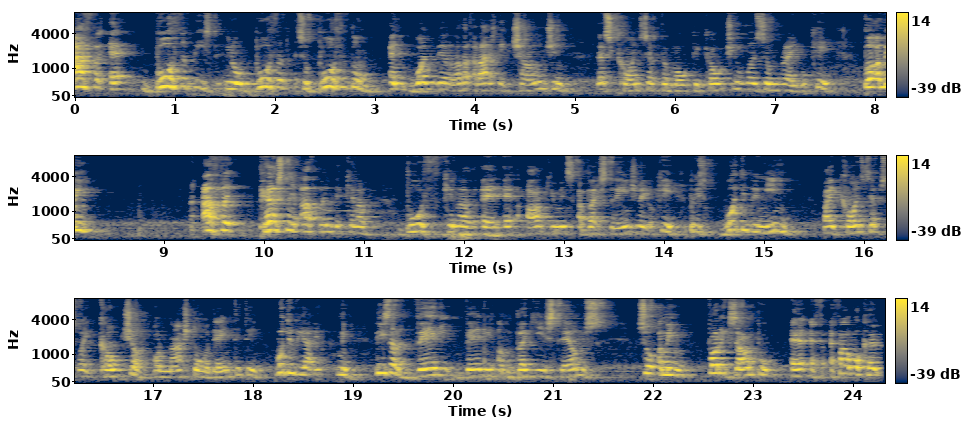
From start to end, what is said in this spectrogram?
uh, both of these, you know, both of, so both of them, in one way or another, are actually challenging this concept of multiculturalism, right? Okay, but I mean, I think personally, I think that kind of both kind of uh, uh, arguments a bit strange, right? Okay, because what do we mean by concepts like culture or national identity? What do we? I mean, these are very, very ambiguous terms. So, I mean, for example, uh, if, if I walk out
